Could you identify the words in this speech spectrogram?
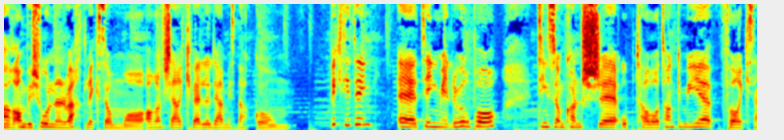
har ambisjonen vært liksom å arrangere kvelder der vi snakker om viktige ting. Eh, ting vi lurer på. Ting som kanskje opptar våre tanker mye. F.eks.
